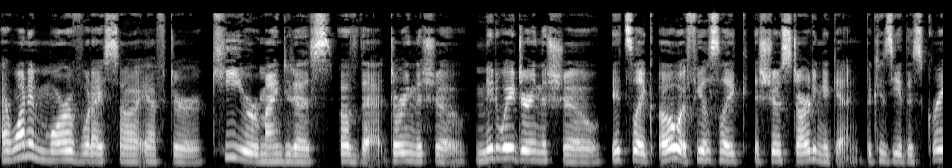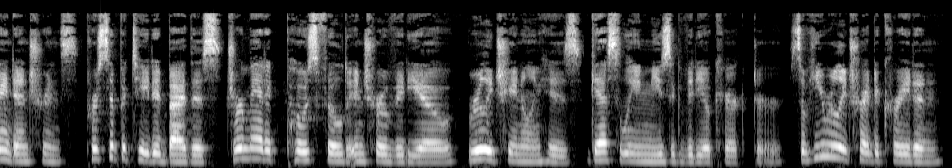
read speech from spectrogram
I wanted more of what I saw after Key reminded us of that during the show. Midway during the show, it's like, oh, it feels like the show's starting again because he had this grand entrance precipitated by this dramatic pose filled intro video, really channeling his gasoline music video character. So he really tried to create an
